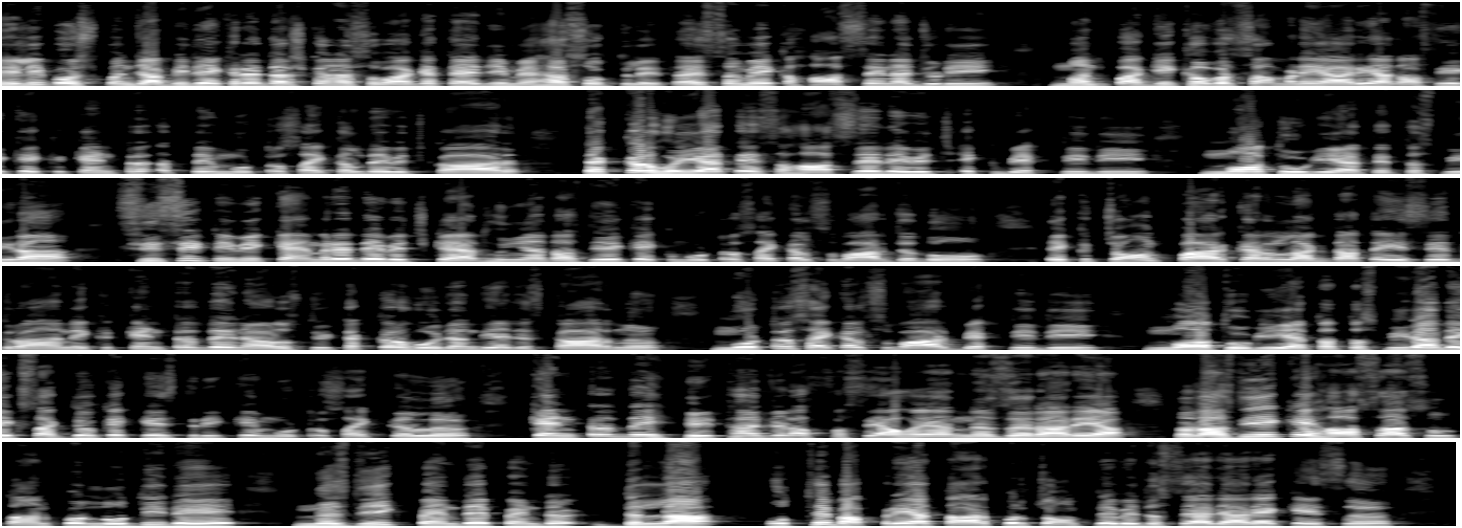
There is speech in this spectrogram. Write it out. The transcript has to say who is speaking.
Speaker 1: Daily post Punjabi ਦੇਖ ਰਹੇ ਦਰਸ਼ਕਾਂ ਦਾ ਸਵਾਗਤ ਹੈ ਜੀ, ਮੈਂ ਹਾਂ ਸੁਖਤਲੇਤਾ ਇਸ ਸਮੇਂ ਇੱਕ ਹਾਦਸੇ ਨਾਲ ਜੁੜੀ ਮੰਦਭਾਗੀ ਖਬਰ ਸਾਹਮਣੇ ਆ ਰਹੀ ਹੈ। ਦੱਸਦੀ ਕਿ ਇੱਕ ਕੈਂਟਰ ਅਤੇ ਮੋਟਰਸਾਈਕਲ ਦੇ ਵਿਚਕਾਰ ਟੱਕਰ ਹੋਈ ਹੈ ਤੇ ਇਸ ਹਾਦਸੇ ਦੇ ਵਿੱਚ ਇੱਕ ਵਿਅਕਤੀ ਦੀ ਮੌਤ ਹੋ ਗਈ ਹੈ ਤੇ ਤਸਵੀਰਾਂ ਸੀਸੀਟੀਵੀ ਕੈਮਰੇ ਦੇ ਵਿੱਚ ਕੈਦ ਹੋਈਆਂ ਦੱਸਦੀ ਹੈ ਕਿ ਇੱਕ ਮੋਟਰਸਾਈਕਲ ਸਵਾਰ ਜਦੋਂ ਇੱਕ ਚੌਂਕ ਪਾਰ ਕਰਨ ਲੱਗਦਾ ਤੇ ਇਸੇ ਦੌਰਾਨ ਇੱਕ ਕੈਂਟਰ ਦੇ ਨਾਲ ਉਸ ਦੀ ਟੱਕਰ ਹੋ ਜਾਂਦੀ ਹੈ, ਜਿਸ ਕਾਰਨ ਮੋਟਰਸਾਈਕਲ ਸਵਾਰ ਵਿਅਕਤੀ ਦੀ ਮੌਤ ਹੋ ਗਈ ਹੈ। ਤਾਂ ਤਸਵੀਰਾਂ ਦੇਖ ਸਕਦੇ ਹੋ ਕਿ ਕਿਸ ਤਰੀਕੇ ਮੋਟਰਸਾਈਕਲ ਕੈਂਟਰ ਦੇ ਹੇਠਾਂ ਜਿਹੜਾ ਫਸਿਆ ਹੋਇਆ ਨਜ਼ਰ ਆ ਰਿਹਾ। ਤਾਂ ਦੱਸ ਦਈਏ ਕਿ ਹਾਦਸਾ ਸੁਲਤਾਨਪੁਰ ਲੋਧੀ ਦੇ ਨਜ਼ਦੀਕ ਪੈਂਦੇ ਪਿੰਡ ਡੱਲਾ ਉੱਥੇ ਵਾਪਰਿਆ। ਤਾਰਪੁਰ ਚੌਂਕ ਦੇ ਵਿੱਚ ਦੱਸਿਆ ਜਾ ਰਿਹਾ ਕਿ ਇਸ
